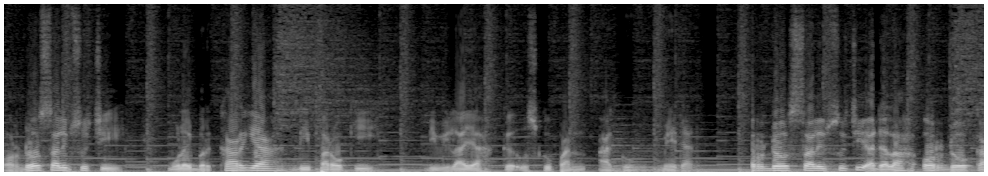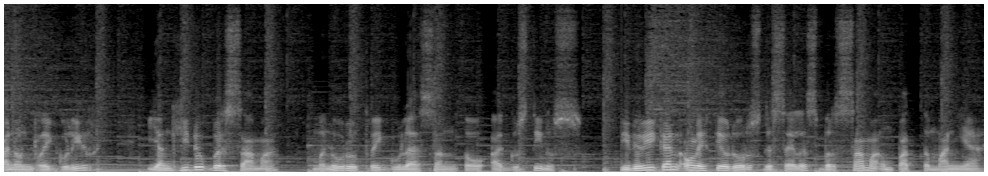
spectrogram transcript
Ordo Salib Suci mulai berkarya di paroki di wilayah Keuskupan Agung Medan. Ordo Salib Suci adalah ordo kanon regulir yang hidup bersama menurut regula Santo Agustinus Didirikan oleh Theodorus de Sales bersama empat temannya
